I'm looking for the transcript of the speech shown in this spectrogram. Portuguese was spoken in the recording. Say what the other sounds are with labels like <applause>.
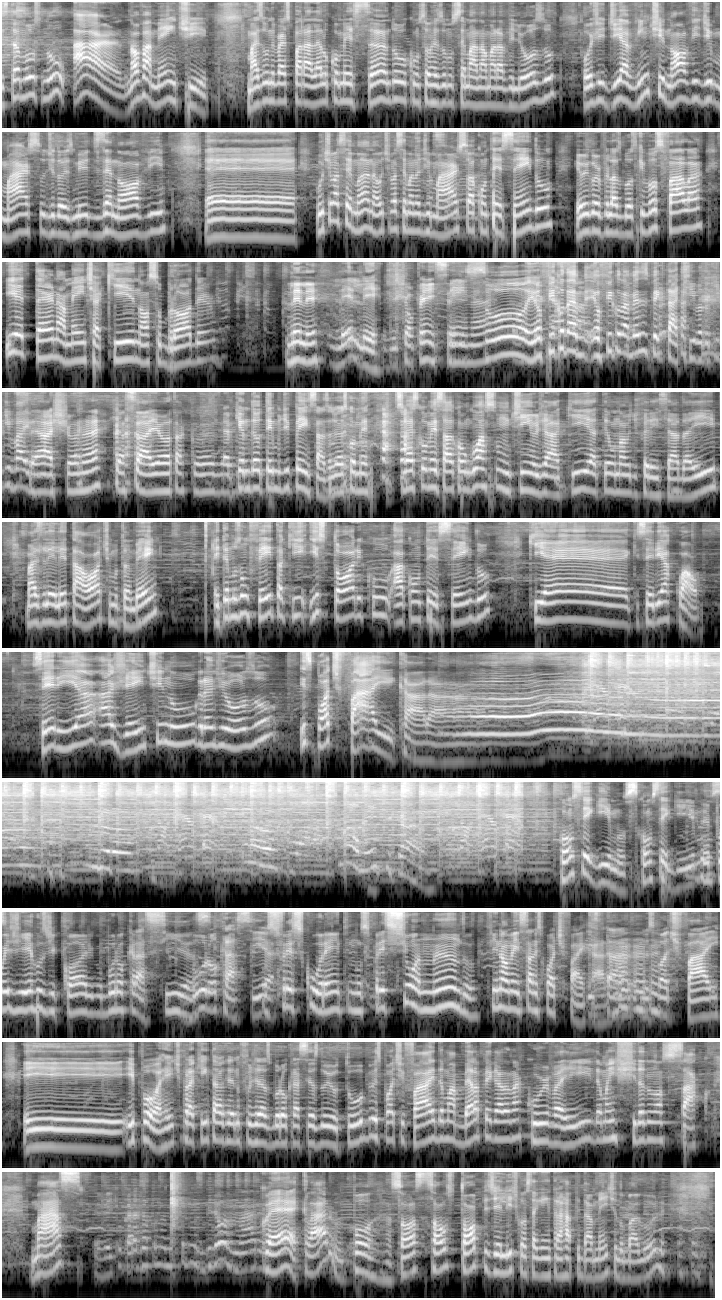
Estamos no ar novamente. Mais um universo paralelo começando com seu resumo semanal maravilhoso. Hoje, dia 29 de março de 2019. É... Última semana, última semana de março acontecendo. Eu, Igor Vilas Boas, que vos fala. E eternamente aqui, nosso brother. Lele. Lele. O que eu pensei, né? Pensou, eu fico, na, eu fico na mesma expectativa do que, que vai Você vir. achou, né? Que ia sair outra coisa. É porque não deu tempo de pensar. Se eu tivesse, come... Se tivesse começado com algum assuntinho já aqui, ia ter um nome diferenciado aí. Mas Lele tá ótimo também. E temos um feito aqui histórico acontecendo, que é. que seria qual? Seria a gente no grandioso Spotify, cara. Conseguimos, conseguimos. Depois de erros de código, burocracias, burocracia. os frescurentos nos pressionando, finalmente está no Spotify, cara. Está Hum, hum, no Spotify. E, e, pô, a gente, pra quem tava querendo fugir das burocracias do YouTube, o Spotify deu uma bela pegada na curva aí, deu uma enchida no nosso saco. Mas, Você vê que o cara já tá na lista dos bilionários. é, claro, porra, só, só os tops de elite conseguem entrar rapidamente no bagulho.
